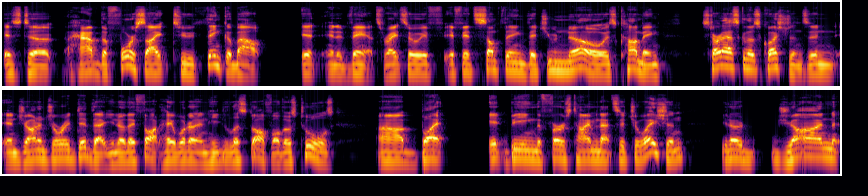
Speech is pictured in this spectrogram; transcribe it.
is to have the foresight to think about it in advance, right? So if if it's something that you know is coming, start asking those questions. And and John and Jory did that. You know, they thought, hey, what? And he listed off all those tools. Uh, but it being the first time in that situation, you know, John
